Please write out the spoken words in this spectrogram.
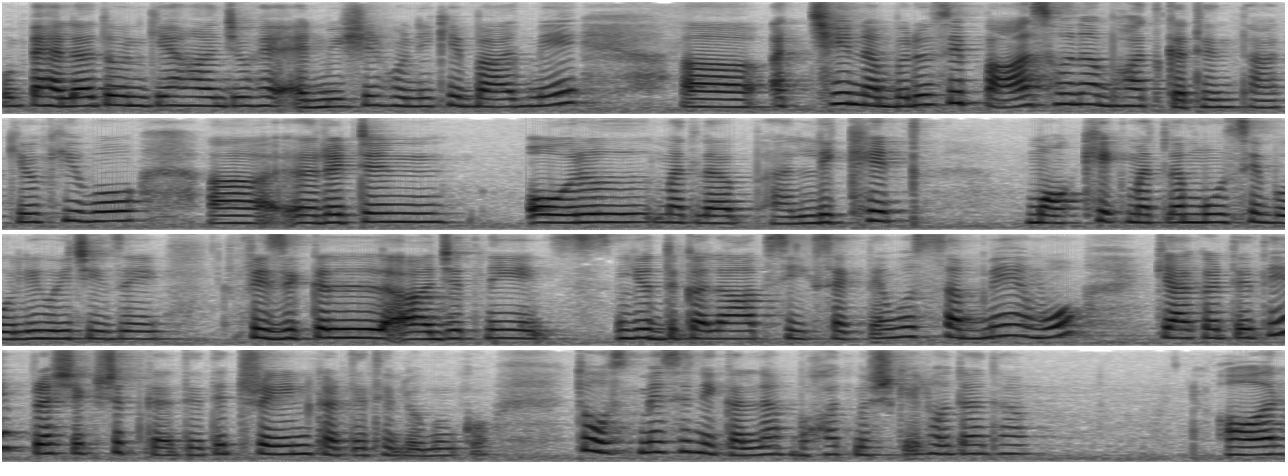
वो पहला तो उनके यहाँ जो है एडमिशन होने के बाद में आ, अच्छे नंबरों से पास होना बहुत कठिन था। क्योंकि वो रिटर्न ओरल मतलब लिखित मौखिक मतलब मुँह से बोली हुई चीज़ें फ़िज़िकल जितने युद्ध कला आप सीख सकते हैं, वो सब में वो क्या करते थे? प्रशिक्षित करते थे ट्रेन करते थे लोगों को। तो उसमें से निकलना बहुत मुश्किल होता था। और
